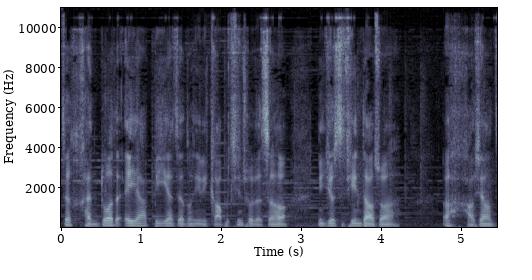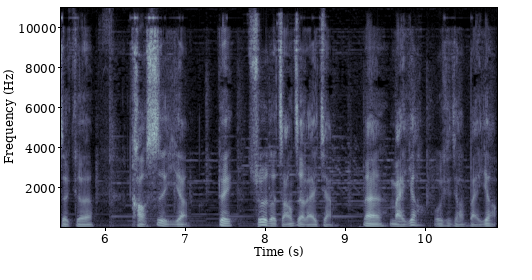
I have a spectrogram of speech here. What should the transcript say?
这很多的 A 啊 B 啊这东西你搞不清楚的时候，你就是听到说，啊，好像这个考试一样。对所有的长者来讲，那买药我跟你讲买药，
